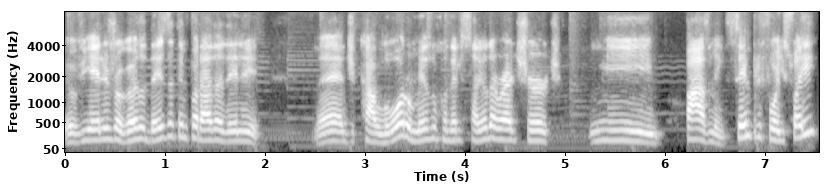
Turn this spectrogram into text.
Eu vi ele jogando desde a temporada dele né, de calor, mesmo quando ele saiu da Red Shirt. E, pasmem, sempre foi isso aí.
